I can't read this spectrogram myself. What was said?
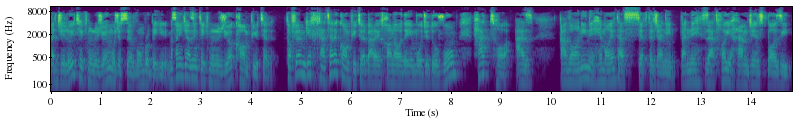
و جلوی تکنولوژی های موج سوم رو بگیرید. مثلا یکی از این تکنولوژی ها کامپیوتره. تافلر میگه خطر کامپیوتر برای خانواده موج دوم حتی از قوانین حمایت از سقط جنین و نهزت های همجنس بازی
